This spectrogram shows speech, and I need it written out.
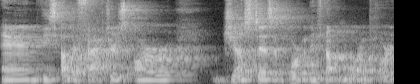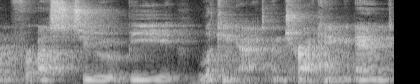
And these other factors are just as important, if not more important, for us to be looking at and tracking and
